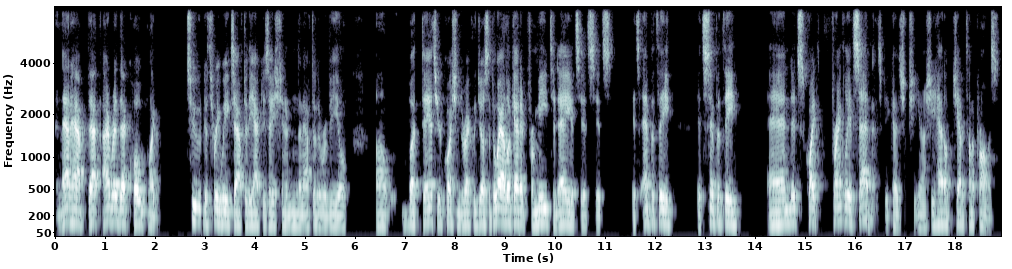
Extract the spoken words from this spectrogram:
And that happened. That I read that quote like two to three weeks after the accusation and then after the reveal. Uh, but to answer your question directly, Joseph, the way I look at it for me today, it's it's it's it's empathy, it's sympathy, and it's quite frankly, it's sadness because she, you know she had a she had a ton of promise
